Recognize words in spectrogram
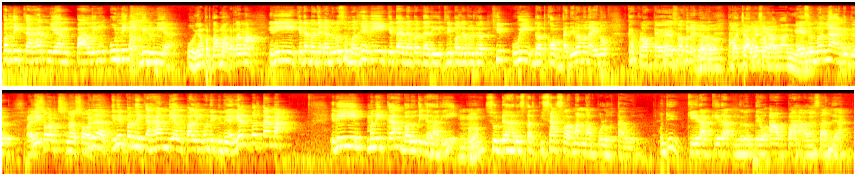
pernikahan yang paling unik di dunia. Oh, yang pertama. Yang pertama. Ini kita bacakan dulu sumbernya. Ini kita dapat dari www.hipwi.com. Tadi lah mana ini kayak protes lah mana Oh, baca we sorangan gitu. Eh sumber lah gitu. Search, nah, search. Benar. Ini pernikahan yang paling unik dunia. Yang pertama, ini menikah baru tiga hari, sudah harus terpisah selama 60 tahun. Kira-kira menurut Deo apa alasannya?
